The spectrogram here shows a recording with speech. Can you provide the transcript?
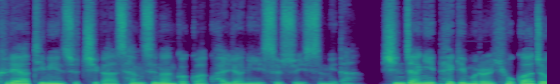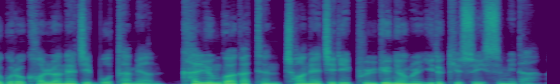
크레아티닌 수치가 상승한 것과 관련이 있을 수 있습니다. 신장이 폐기물을 효과적으로 걸러내지 못하면 칼륨과 같은 전해질이 불균형을 일으킬 수 있습니다.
